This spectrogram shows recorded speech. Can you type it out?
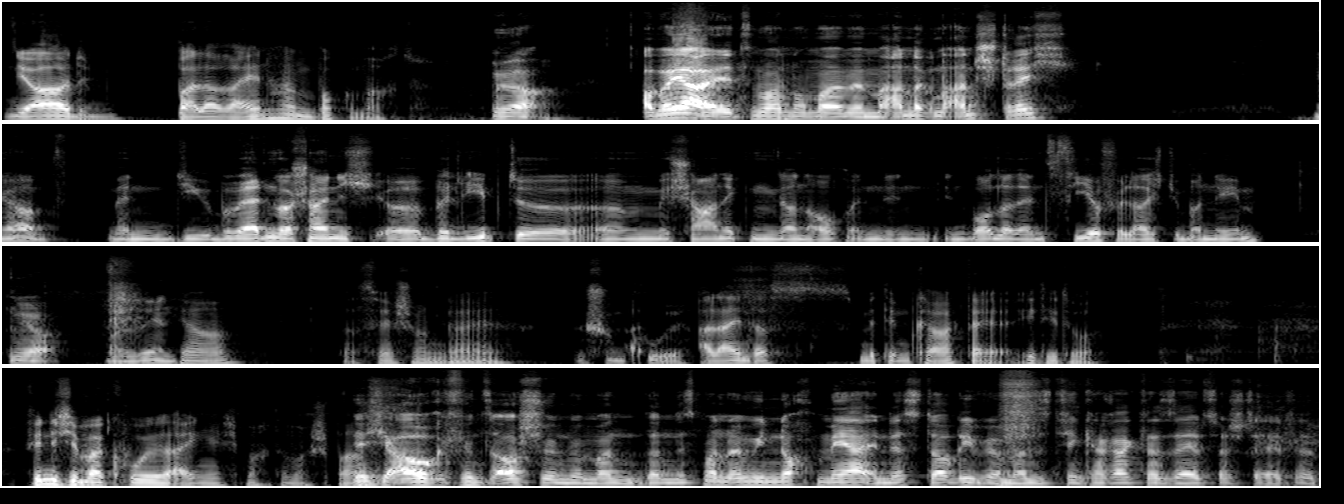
Ja, die Ballereien haben Bock gemacht. Ja. Aber ja, jetzt mal nochmal mit einem anderen Anstrich. Ja, wenn die werden wahrscheinlich äh, beliebte äh, Mechaniken dann auch in, in, in Borderlands 4 vielleicht übernehmen. Ja. Mal sehen. Ja, das wäre schon geil. Ist schon cool. Allein das mit dem Charaktereditor. Finde ich immer cool eigentlich, macht immer Spaß. Ich auch. Ich finde es auch schön, wenn man, dann ist man irgendwie noch mehr in der Story, wenn man sich den Charakter selbst erstellt hat.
